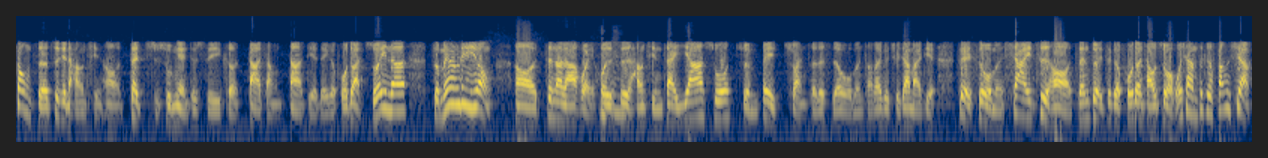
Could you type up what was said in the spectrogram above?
动辄最近的行情哈，在指数面就是一个大涨大跌的一个波段，所以呢，怎么样利用？哦，震荡拉回，或者是行情在压缩、准备转折的时候，我们找到一个绝佳买点，这也是我们下一次哈，针对这个波段操作，我想这个方向，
